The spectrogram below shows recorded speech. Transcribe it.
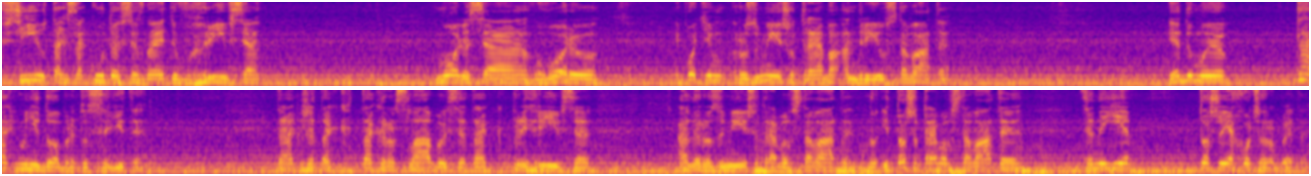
Сів, так закутався, знаєте, вгрівся. Молюся, говорю. І потім розумію, що треба Андрію вставати. Я думаю, так мені добре тут сидіти. Так вже так, так розслабився, так пригрівся. Але розумію, що треба вставати. Ну і то, що треба вставати, це не є то, що я хочу робити.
